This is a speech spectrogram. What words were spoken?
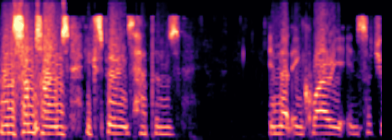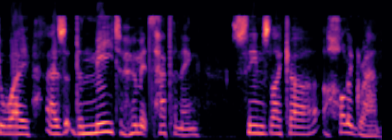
And sometimes experience happens in that inquiry in such a way as the me to whom it's happening seems like a, a hologram.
